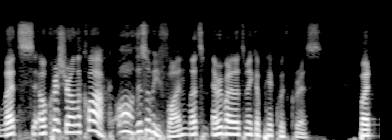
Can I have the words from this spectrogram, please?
Let's. Oh, Chris, you're on the clock. Oh, this will be fun. Let's everybody. Let's make a pick with Chris. But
